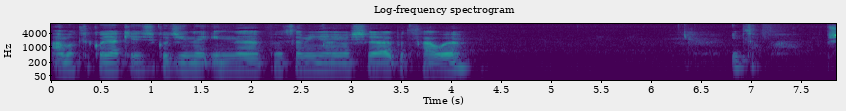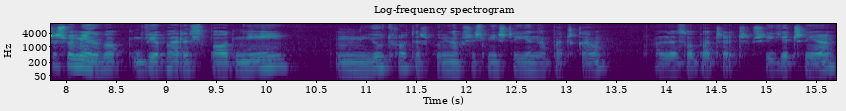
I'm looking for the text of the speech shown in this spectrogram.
Albo tylko jakieś godziny inne zamieniają się, albo cały. I co? Przyszły mi dwa, dwie pary spodni. Mm, Jutro też powinna przyjść mi jeszcze jedna paczka, ale zobaczę, czy przyjdzie, czy nie.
